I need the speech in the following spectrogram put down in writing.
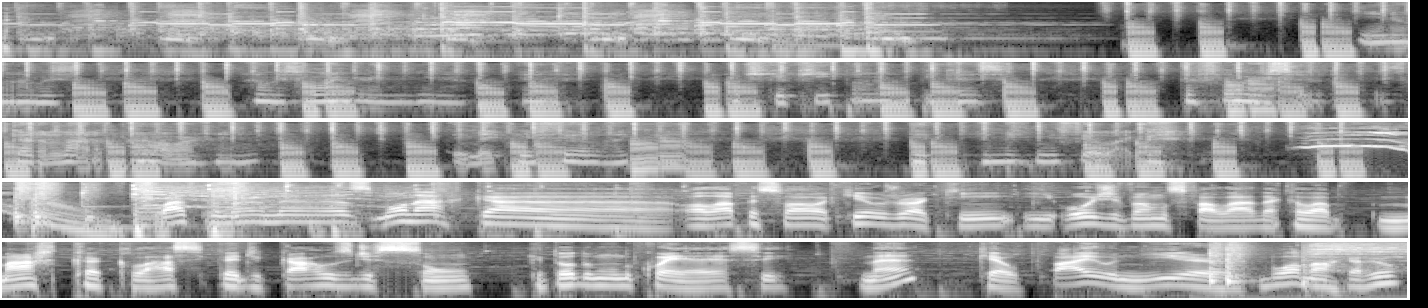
You know, I was, I was wondering, you know, if, if you could keep on because the force, it, got a lot of power and it, it makes me feel like, uh, it, it makes me feel like. Quatro Manas Monarca! Olá pessoal, aqui é o Joaquim e hoje vamos falar daquela marca clássica de carros de som que todo mundo conhece, né? Que é o Pioneer. Boa marca, viu?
